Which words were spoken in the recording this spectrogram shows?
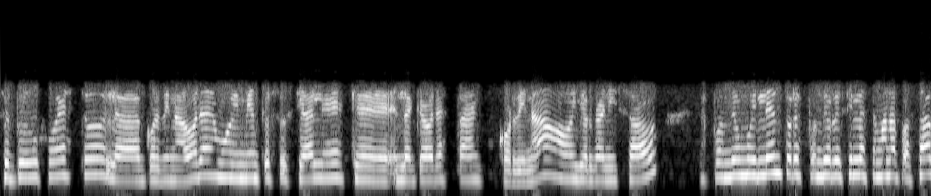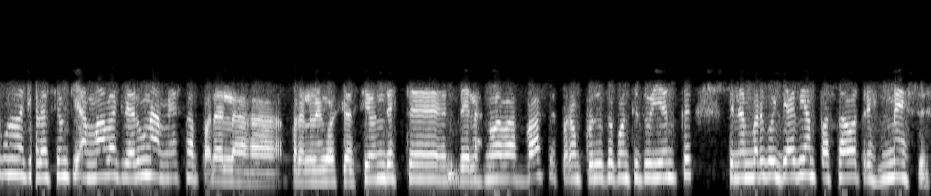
se produjo esto, la coordinadora de movimientos sociales que en la que ahora están coordinados y organizados, respondió muy lento, respondió recién la semana pasada con una declaración que llamaba a crear una mesa para la para la negociación de este de las nuevas bases para un proceso constituyente. Sin embargo, ya habían pasado tres meses,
